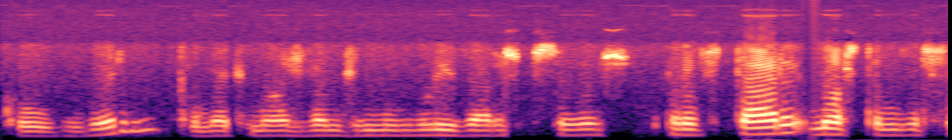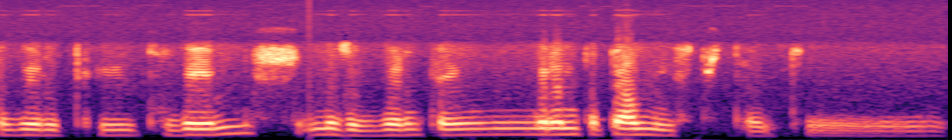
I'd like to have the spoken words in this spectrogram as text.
com o Governo, como é que nós vamos mobilizar as pessoas para votar. Nós estamos a fazer o que podemos, mas o Governo tem um grande papel nisso. Portanto,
